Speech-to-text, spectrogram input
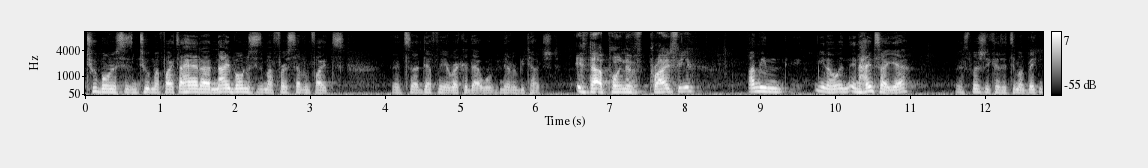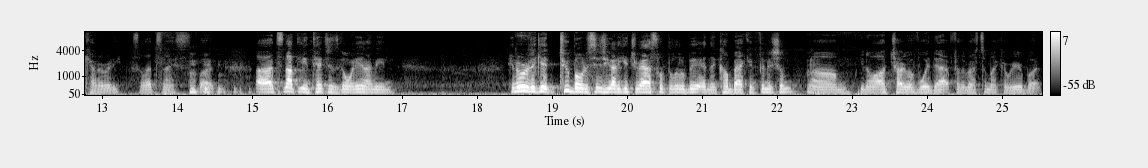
two bonuses in two of my fights. I had uh, nine bonuses in my first seven fights. It's uh, definitely a record that will never be touched. Is that a point of pride for you? I mean, you know, in, in hindsight, yeah. Especially because it's in my bank account already, so that's nice. But uh, it's not the intentions going in. I mean, in order to get two bonuses, you got to get your ass whooped a little bit and then come back and finish them. Mhm. Um, you know, I'll try to avoid that for the rest of my career. But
